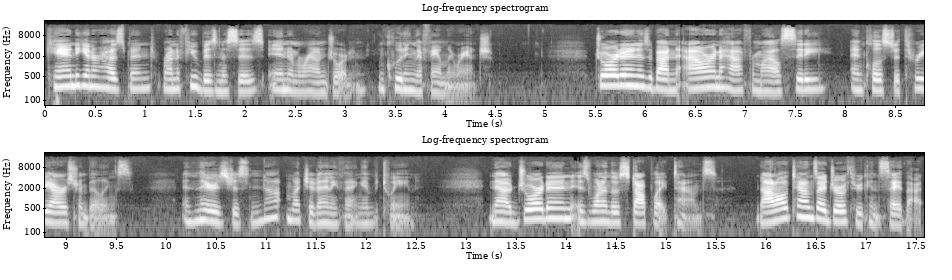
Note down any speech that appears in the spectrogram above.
Candy and her husband run a few businesses in and around Jordan, including their family ranch. Jordan is about an hour and a half from Miles City and close to three hours from Billings, and there is just not much of anything in between. Now, Jordan is one of those stoplight towns. Not all towns I drove through can say that,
